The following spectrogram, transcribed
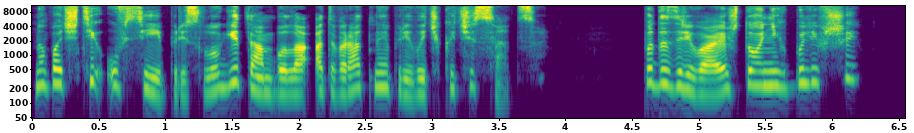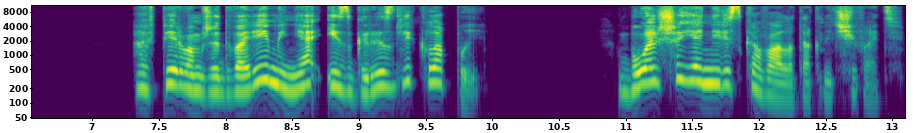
но почти у всей прислуги там была отвратная привычка чесаться. Подозреваю, что у них были вши. А в первом же дворе меня изгрызли клопы. Больше я не рисковала так ночевать.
